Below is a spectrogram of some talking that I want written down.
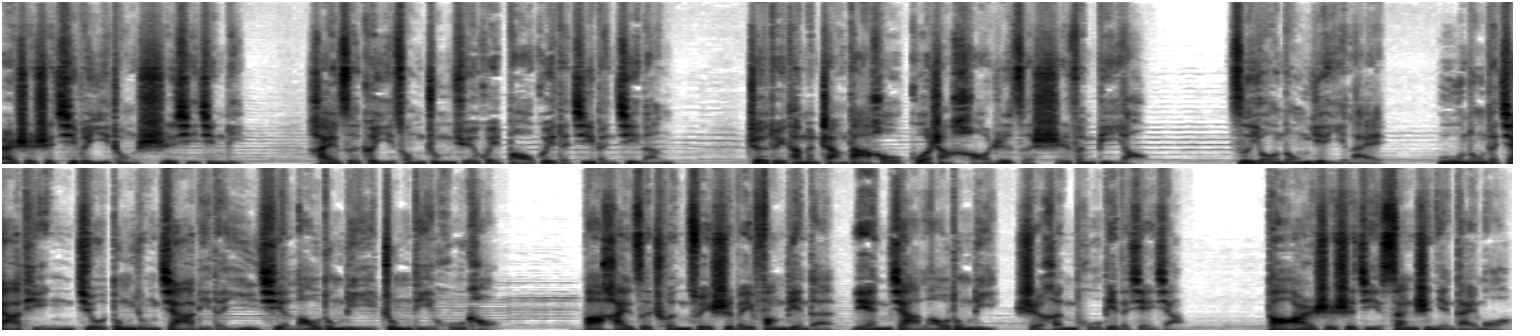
而是视其为一种实习经历。孩子可以从中学会宝贵的基本技能。这对他们长大后过上好日子十分必要。自有农业以来，务农的家庭就动用家里的一切劳动力种地糊口，把孩子纯粹视为方便的廉价劳动力是很普遍的现象。到二十世纪三十年代末，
